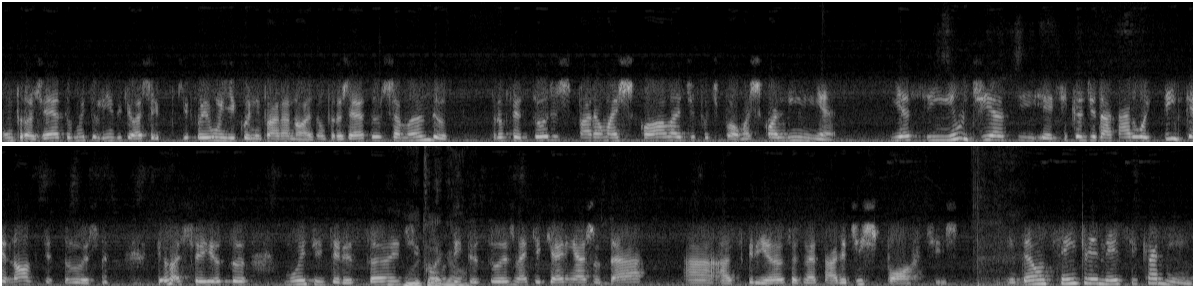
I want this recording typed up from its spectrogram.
um projeto muito lindo que eu achei que foi um ícone para nós, um projeto chamando professores para uma escola de futebol, uma escolinha. E assim, em um dia se, eh, se candidataram 89 pessoas. Eu achei isso muito interessante. Muito como legal. tem pessoas né, que querem ajudar a, as crianças nessa área de esportes. Então, sempre é nesse caminho.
